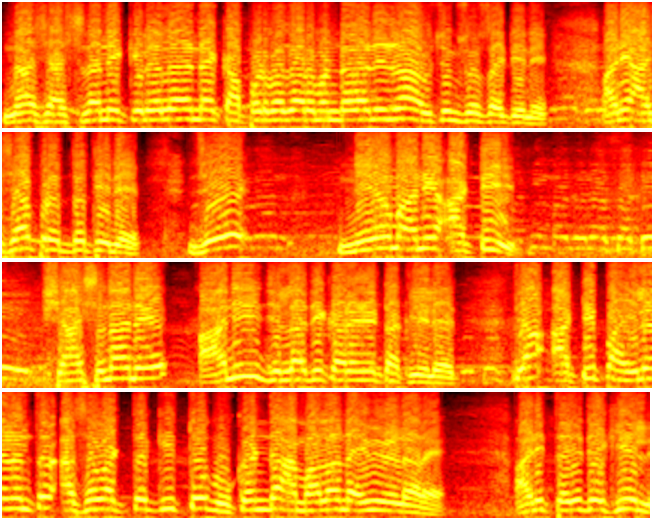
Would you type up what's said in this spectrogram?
ना शासनाने केलेला आहे ना कापड बाजार मंडळाने ना हाऊसिंग सोसायटीने आणि अशा पद्धतीने जे नियम आणि अटी शासनाने आणि जिल्हाधिकाऱ्यांनी टाकलेले आहेत त्या अटी पाहिल्यानंतर असं वाटतं की तो भूखंड आम्हाला नाही मिळणार आहे. आणि तरी देखील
